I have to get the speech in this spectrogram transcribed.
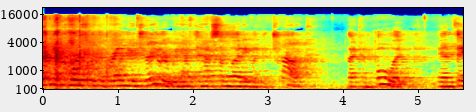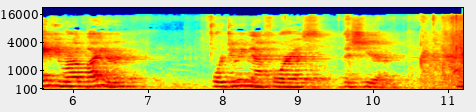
And of course, with a brand new trailer, we have to have somebody with a truck that can pull it. And thank you, Rob Biter, for doing that for us this year. You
